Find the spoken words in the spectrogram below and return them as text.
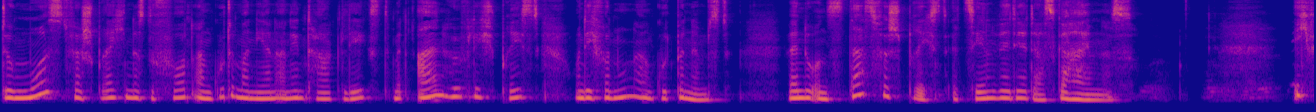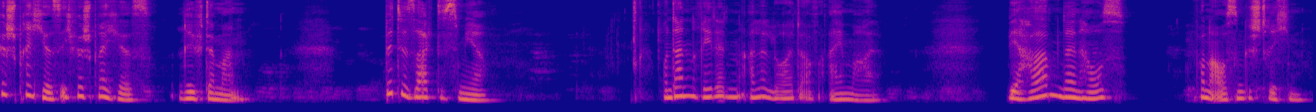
Du musst versprechen, dass du fortan gute Manieren an den Tag legst, mit allen höflich sprichst und dich von nun an gut benimmst. Wenn du uns das versprichst, erzählen wir dir das Geheimnis. Ich verspreche es, ich verspreche es, rief der Mann. Bitte sagt es mir. Und dann redeten alle Leute auf einmal. Wir haben dein Haus von außen gestrichen.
